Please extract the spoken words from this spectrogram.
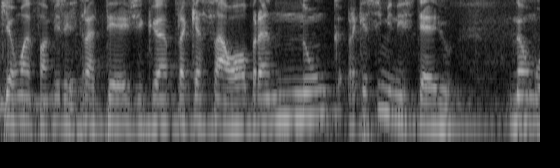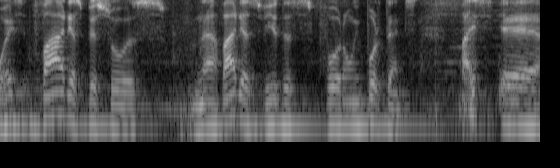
que é uma família Sim. estratégica para que essa obra nunca, para que esse ministério não morresse. Várias pessoas, né, várias vidas foram importantes, mas é,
